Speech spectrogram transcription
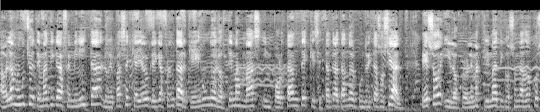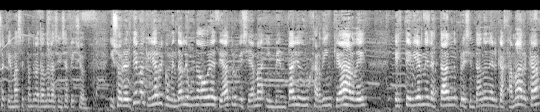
Hablamos mucho de temática feminista, lo que pasa es que hay algo que hay que afrontar, que es uno de los temas más importantes que se está tratando desde el punto de vista social. Eso y los problemas climáticos son las dos cosas que más se están tratando en la ciencia ficción. Y sobre el tema quería recomendarles una obra de teatro que se llama Inventario de un jardín que arde. Este viernes la están presentando en el Cajamarca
